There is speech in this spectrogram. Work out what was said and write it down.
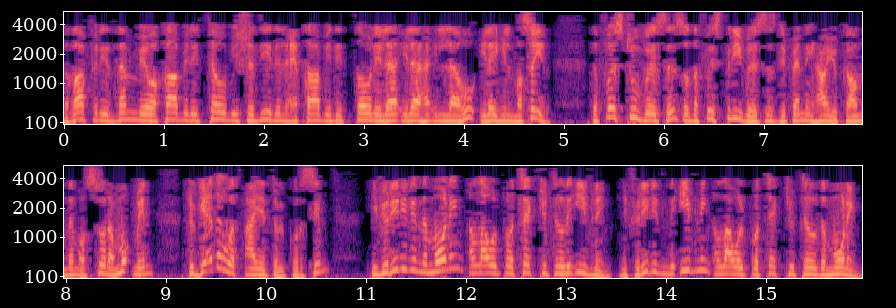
غافر الذنب وقابل التوب شديد العقاب ذي الطول لا إله إلا هو إليه المصير The first two verses, or the first three verses, depending how you count them, of Surah Mu'min, together with Ayatul Kursi, if you read it in the morning, Allah will protect you till the evening. If you read it in the evening, Allah will protect you till the morning.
